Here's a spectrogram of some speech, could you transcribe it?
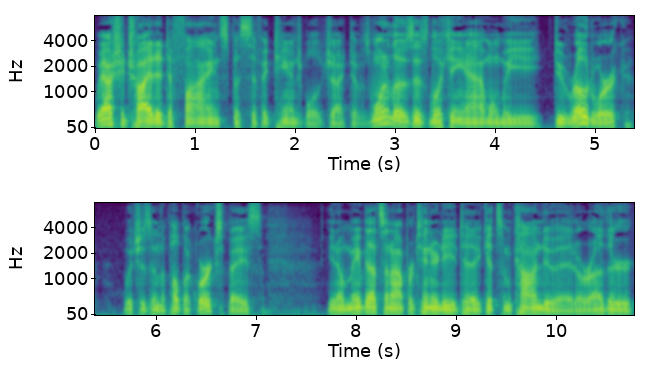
we actually try to define specific tangible objectives. One of those is looking at when we do road work, which is in the public workspace. You know, maybe that's an opportunity to get some conduit or other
